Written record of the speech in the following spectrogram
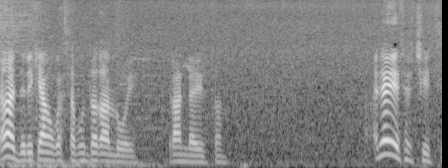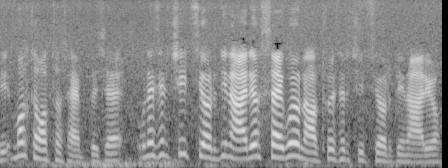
Allora dedichiamo questa puntata a lui, grande Ayrton. Andiamo agli esercizi, molto molto semplice. Un esercizio ordinario segue un altro esercizio ordinario.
